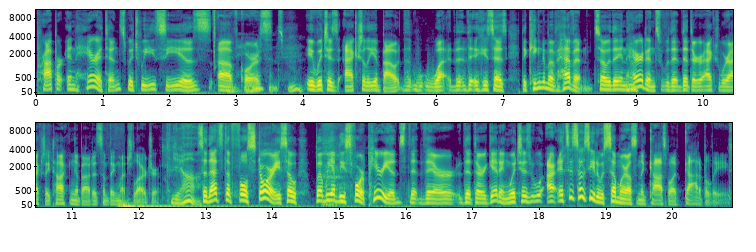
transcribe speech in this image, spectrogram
proper inheritance, which we see is, uh, of course, hmm. which is actually about the, what the, the, he says, the kingdom of heaven. So the inheritance that, that they're actually we're actually talking about is something much larger. Yeah. So that's the full story. So, but we have these four periods that they're that they're getting, which is it's associated with somewhere else in the gospel. I've got to believe.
